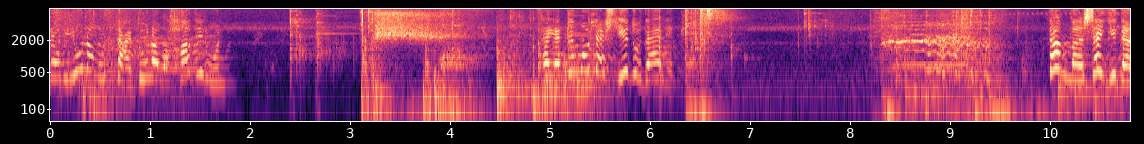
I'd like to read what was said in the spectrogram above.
القرويون مستعدون وحاضرون. سيتم تشييد ذلك. تم جيدا.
